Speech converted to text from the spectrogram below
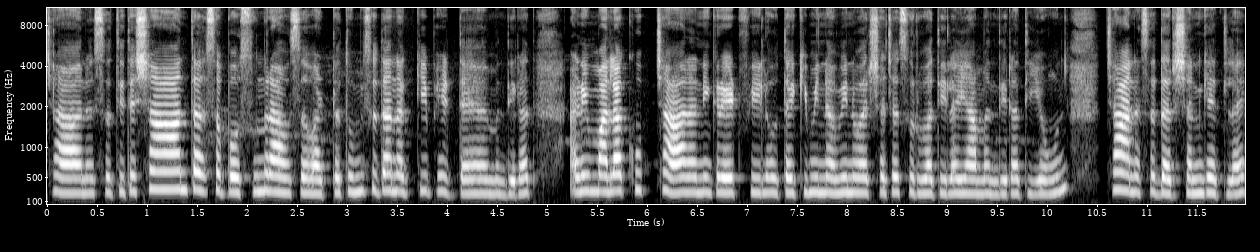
छान असं तिथे शांत असं बसून राहावंसं वाटतं. तुम्ही सुद्धा नक्की भेट द्या या मंदिरात. आणि मला खूप छान आणि ग्रेट फील होतं की मी नवीन वर्षाच्या सुरुवातीला या मंदिरात येऊन छान असं दर्शन घेतलं आहे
